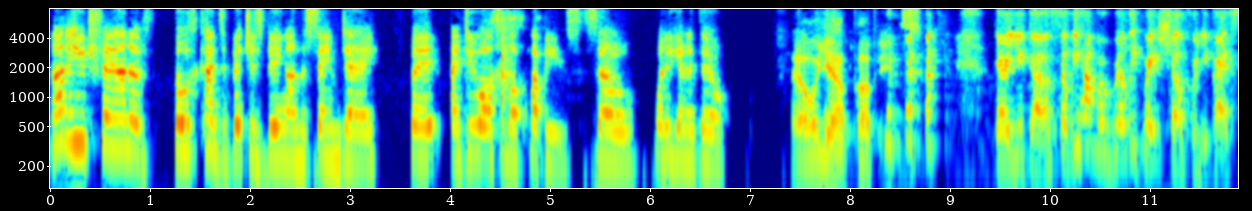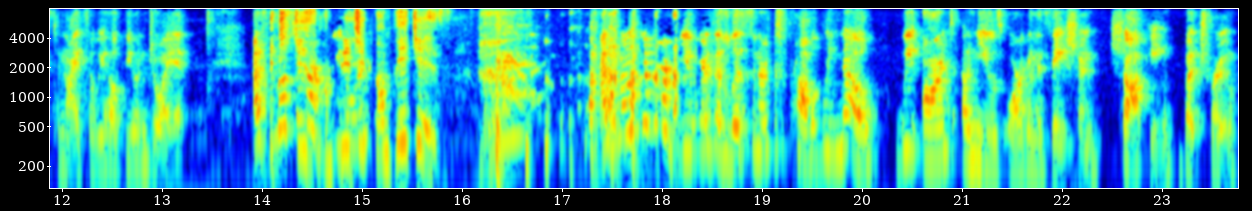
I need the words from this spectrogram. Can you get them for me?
Not a huge fan of both kinds of bitches being on the same day, but I do also love puppies. So what are you gonna do? Hell yeah, puppies. There you go. So we have a really great show for you guys tonight. So we hope you enjoy it. As most of Bitches on viewers, bitches on bitches. As most of our viewers and listeners probably know, we aren't a news organization. Shocking, but true.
